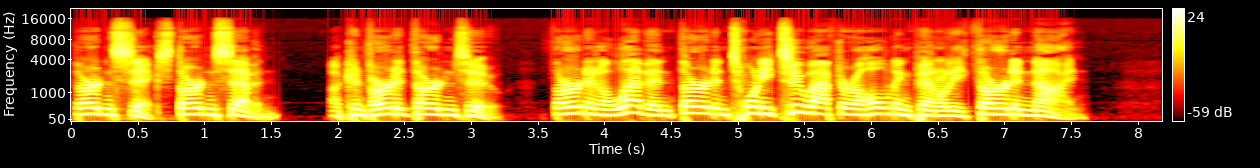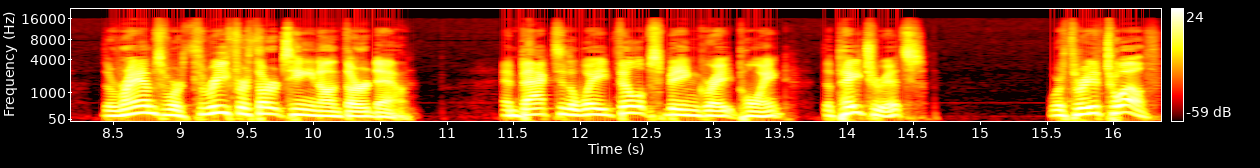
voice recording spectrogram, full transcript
Third and six, third and seven, a converted third and two. Third and 11, third and 22 after a holding penalty, third and nine. The Rams were three for 13 on third down. And back to the Wade Phillips being great point, the Patriots were three of 12.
